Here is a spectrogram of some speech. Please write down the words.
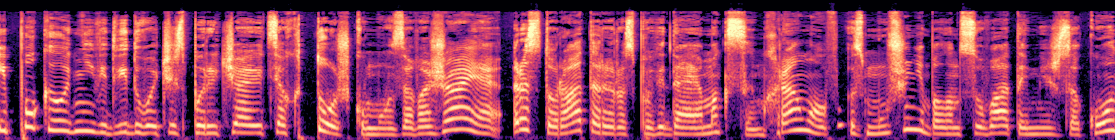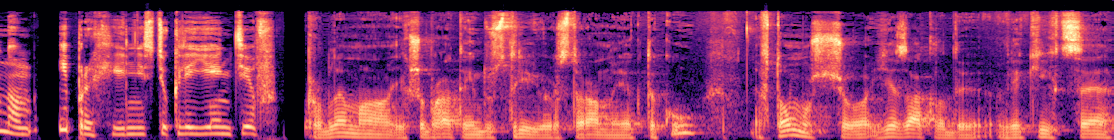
І поки одні відвідувачі сперечаються, хто ж кому заважає, ресторатори, розповідає Максим Храмов, змушені балансувати між законом і прихильністю клієнтів. Проблема, якщо брати індустрію ресторанну як таку, в тому, що є заклади, в яких це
